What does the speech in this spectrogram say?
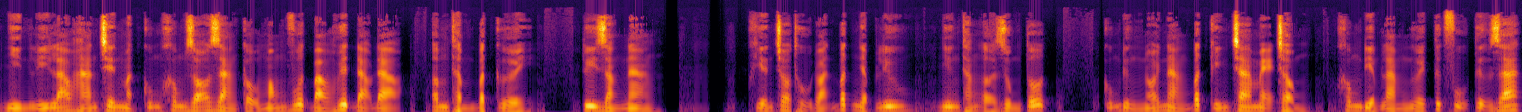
nhìn Lý Lão Hán trên mặt cũng không rõ ràng cẩu móng vuốt bào huyết đạo đạo, âm thầm bật cười. Tuy rằng nàng khiến cho thủ đoạn bất nhập lưu, nhưng thắng ở dùng tốt. Cũng đừng nói nàng bất kính cha mẹ chồng, không điểm làm người tức phụ tự giác.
